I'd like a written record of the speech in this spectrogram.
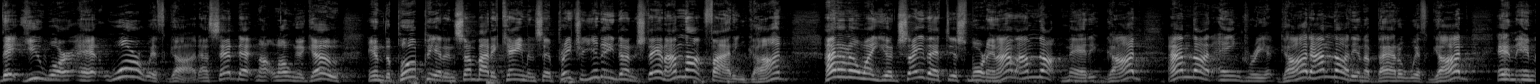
that you were at war with God? I said that not long ago in the pulpit, and somebody came and said, Preacher, you need to understand, I'm not fighting God. I don't know why you'd say that this morning. I'm, I'm, not mad at God. I'm not angry at God. I'm not in a battle with God. And, and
